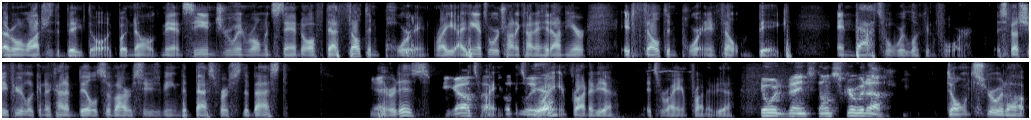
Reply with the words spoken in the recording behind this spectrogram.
Everyone watches the big dog, but no, man, seeing Drew and Roman stand off, that felt important, right? I think that's what we're trying to kind of hit on here. It felt important, it felt big, and that's what we're looking for. Especially if you're looking to kind of build Survivor Series being the best versus the best. Yeah. There it is. There you go. It's right. It's right in front of you. It's right in front of you. Do it, Vince. Don't screw it up. don't screw it up.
